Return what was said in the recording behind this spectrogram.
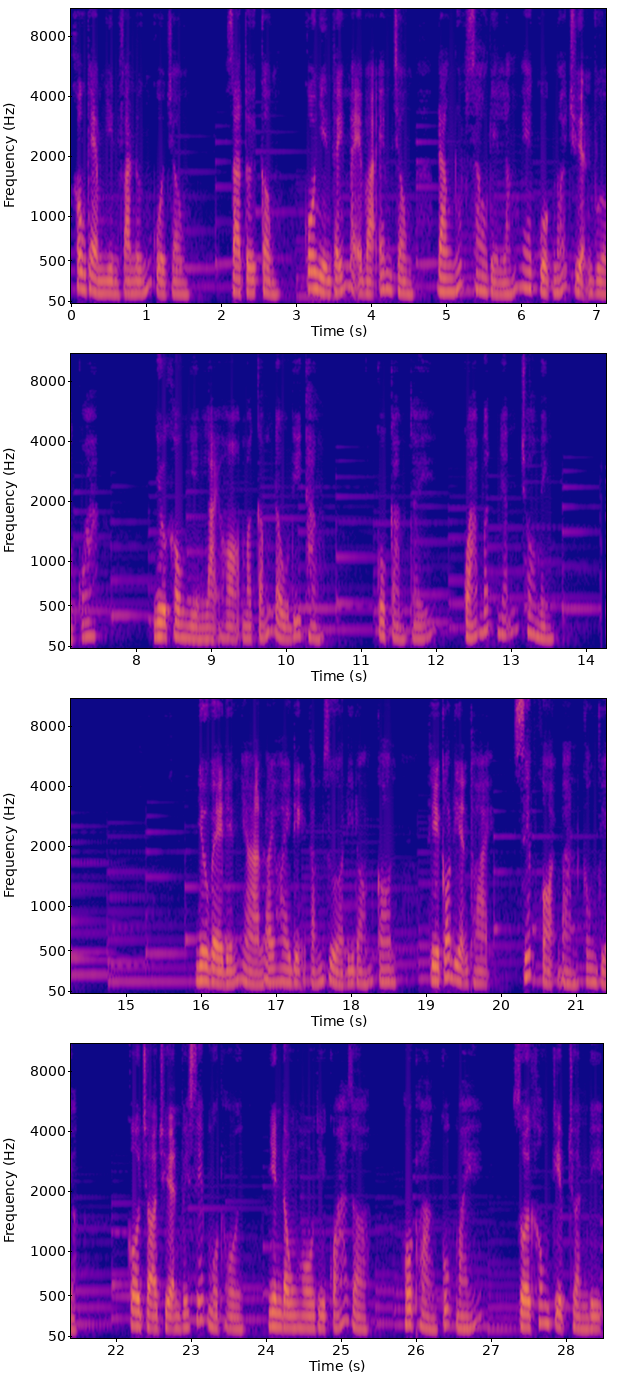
không thèm nhìn phản ứng của chồng. Ra tới cổng, cô nhìn thấy mẹ và em chồng đang núp sau để lắng nghe cuộc nói chuyện vừa qua. Như không nhìn lại họ mà cắm đầu đi thẳng. Cô cảm thấy quá bất nhẫn cho mình. Như về đến nhà loay hoay định tắm rửa đi đón con, thì có điện thoại, sếp gọi bàn công việc. Cô trò chuyện với sếp một hồi, nhìn đồng hồ thì quá giờ, hốt hoảng cúp máy, rồi không kịp chuẩn bị,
